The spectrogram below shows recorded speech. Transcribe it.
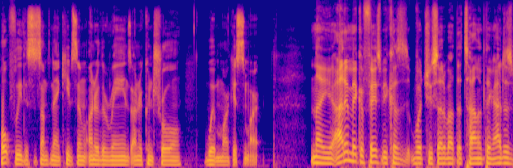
Hopefully, this is something that keeps him under the reins, under control with Marcus Smart. No, yeah, I didn't make a face because what you said about the talent thing. I just,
